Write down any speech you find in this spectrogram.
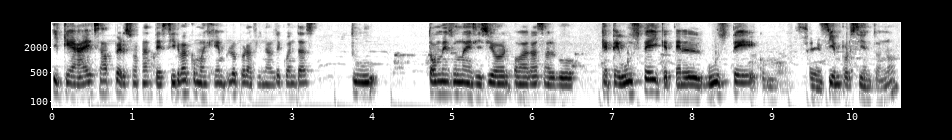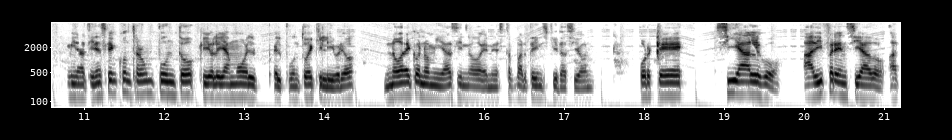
y que a esa persona te sirva como ejemplo, pero a final de cuentas tú tomes una decisión o hagas algo que te guste y que te guste como 100%, ¿no? Mira, tienes que encontrar un punto que yo le llamo el, el punto de equilibrio, no de economía, sino en esta parte de inspiración. Porque si algo ha diferenciado a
